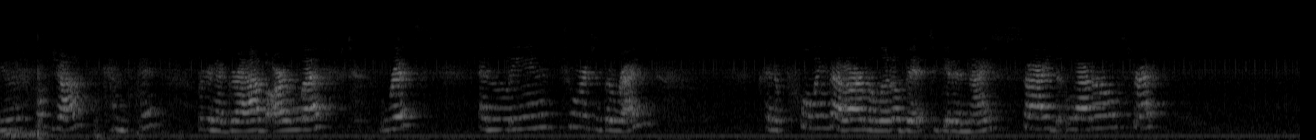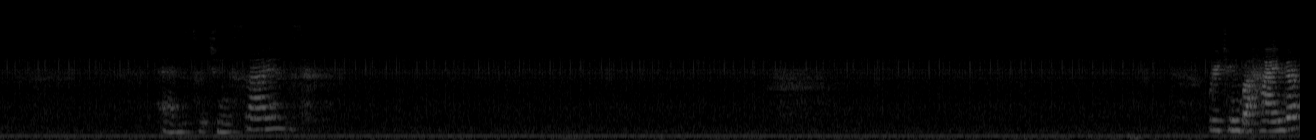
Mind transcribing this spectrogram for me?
Beautiful job. Come sit. We're going to grab our left wrist and lean towards the right. Kind of pulling that arm a little bit to get a nice side lateral stretch. And switching sides. Reaching behind us,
